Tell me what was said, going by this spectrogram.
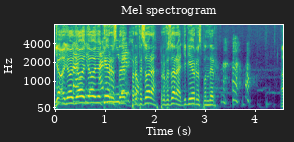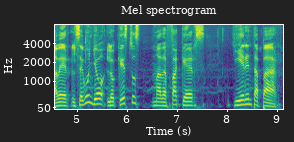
yo, yo, yo, quiero responder. Profesora, profesora, yo quiero responder. A ver, según yo, lo que estos motherfuckers quieren tapar,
